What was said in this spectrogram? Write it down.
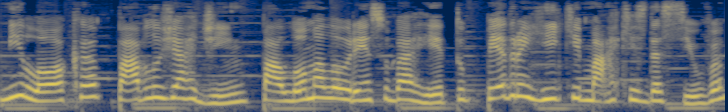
Miloca, Pablo Jardim, Paloma Lourenço Barreto, Pedro Henrique Marques da Silva,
